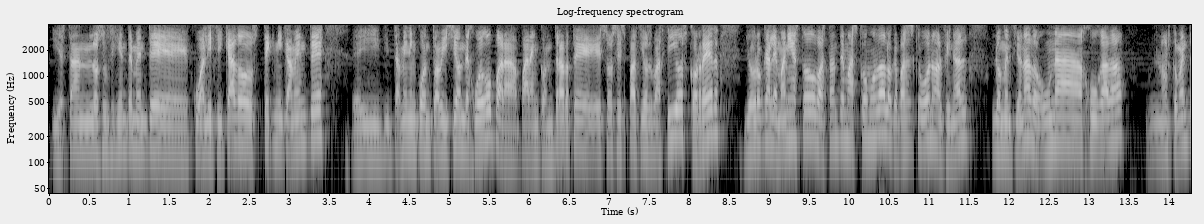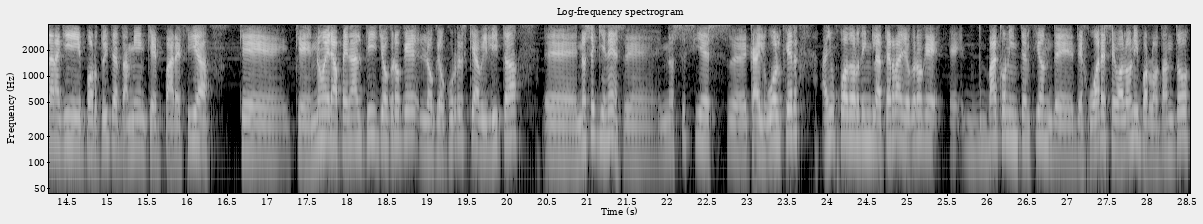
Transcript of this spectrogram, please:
y están lo suficientemente cualificados técnicamente eh, y también en cuanto a visión de juego para, para, encontrarte esos espacios vacíos, correr. Yo creo que Alemania ha estado bastante más cómoda. Lo que pasa es que, bueno, al final lo mencionado, una jugada. Nos comentan aquí por Twitter también que parecía que, no era penalti. Yo creo que lo que ocurre es que habilita, eh, no sé quién es, eh, no sé si es eh, Kyle Walker. Hay un jugador de Inglaterra, yo creo que va con intención de, jugar ese balón y por lo tanto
